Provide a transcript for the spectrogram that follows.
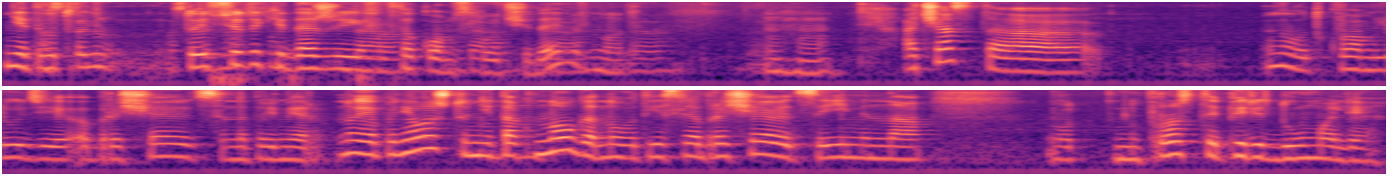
нет, осталь... вот, то есть все-таки даже да, и в таком да, случае, да, да вернут? Да, да. Угу. А часто ну вот к вам люди обращаются, например, ну я поняла, что не так много, но вот если обращаются именно вот, ну просто передумали,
